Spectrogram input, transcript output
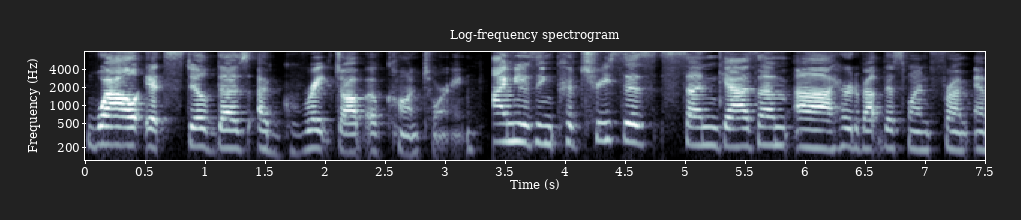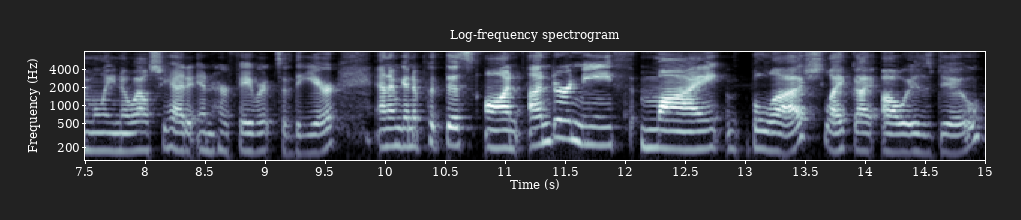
while it still does a great job of contouring. I'm using Catrice's Sungasm. Uh, I heard about this one from Emily Noel. She had it in her favorites of the year. And I'm gonna put this on underneath my blush like I always do,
